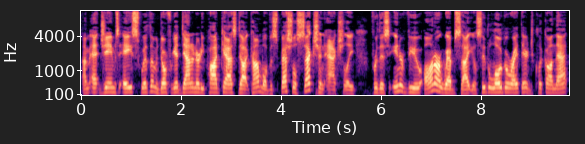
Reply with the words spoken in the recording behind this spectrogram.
I'm at James Ace with them. And don't forget, downandnerdypodcast.com. We'll have a special section actually for this interview on our website. You'll see the logo right there. Just click on that.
